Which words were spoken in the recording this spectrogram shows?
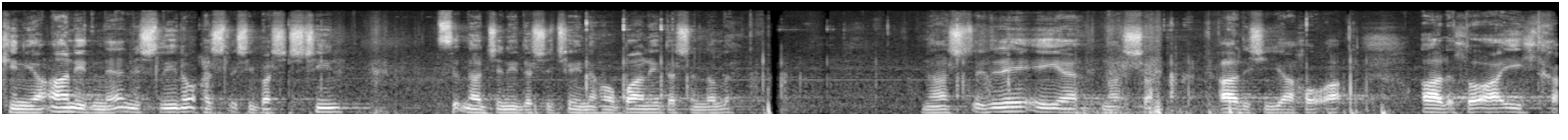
קנייאני כן דנן נשלינו השלישי בששין, סטנה ג'ני דשצ'י נהובני דשנלה. נשתרי איה נשה, עד שיהו עד תואה איתך,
